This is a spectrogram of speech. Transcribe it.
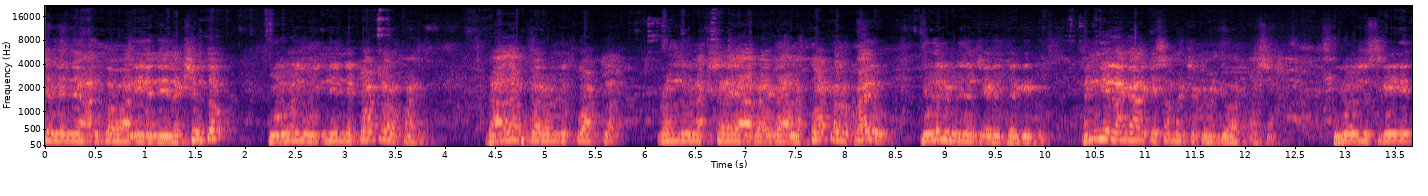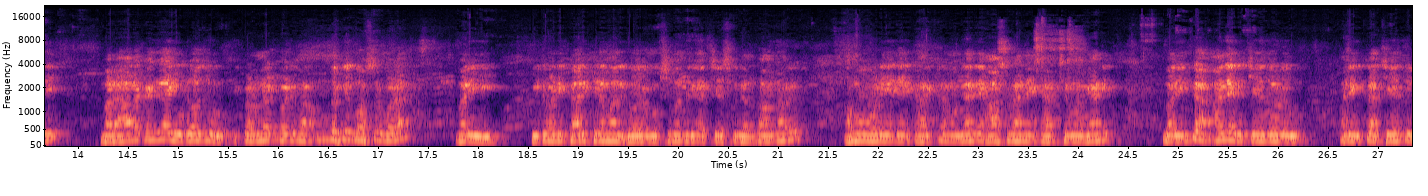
చెల్లెల్ని ఆదుకోవాలి అనే లక్ష్యంతో ఈరోజు ఇన్ని కోట్ల రూపాయలు దాదాపుగా రెండు కోట్ల రెండు లక్షల యాభై వేల కోట్ల రూపాయలు నిధులు విడుదల చేయడం జరిగింది. అన్ని రంగాలకి సంబంధించినటువంటి వారి కోసం. ఈరోజు శ్రీనిధి మరి ఆ రకంగా ఈరోజు ఇక్కడ ఉన్నటువంటి మనందరికీ కోసం కూడా మరి ఇటువంటి కార్యక్రమాలు గౌరవ ముఖ్యమంత్రి గారు చేసుకుని వెళ్తా ఉన్నారు. అమ్మఒడి అనే కార్యక్రమం కానీ ఆసరా అనే కార్యక్రమం కానీ మరి ఇంకా అనేక చేదోడు అని ఇంకా చేతి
